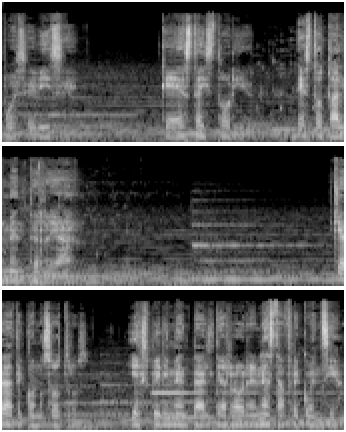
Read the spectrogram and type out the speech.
pues se dice que esta historia es totalmente real. Quédate con nosotros y experimenta el terror en esta frecuencia.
